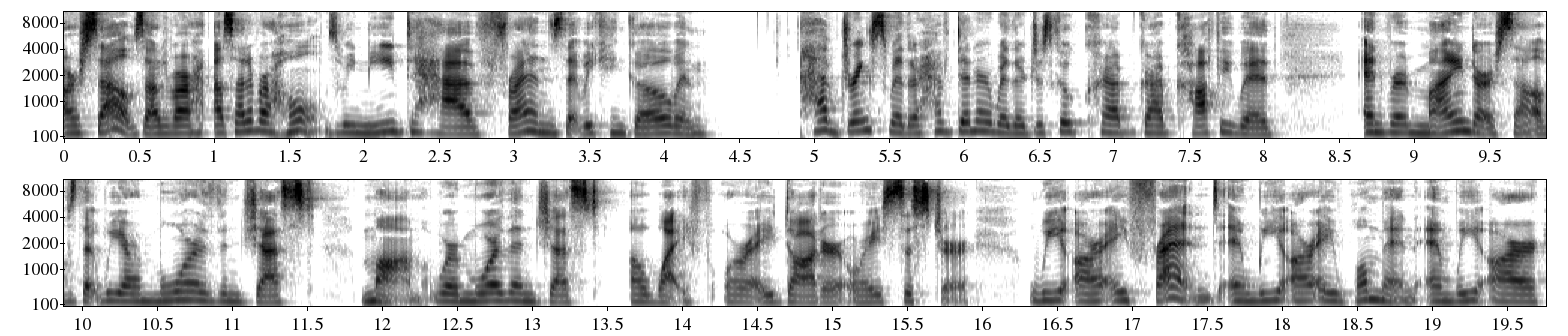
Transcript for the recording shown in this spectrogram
ourselves out of our outside of our homes. We need to have friends that we can go and have drinks with or have dinner with or just go grab grab coffee with and remind ourselves that we are more than just mom. We're more than just a wife or a daughter or a sister we are a friend and we are a woman and we are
